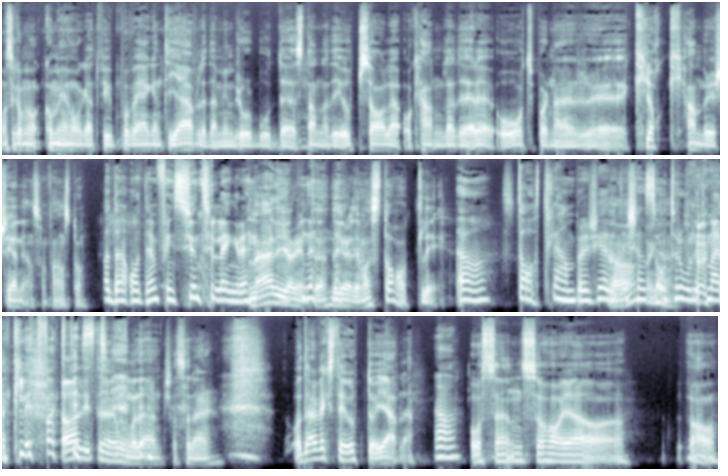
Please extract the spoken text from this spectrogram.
Och så kommer kom jag ihåg att vi på vägen till Gävle där min bror bodde stannade i Uppsala och handlade eller, och åt på den här eh, klock hamburgerkedjan som fanns då. Och den, och den finns ju inte längre. Nej det gör det inte. Det, gör det. det var statlig. Ja, statlig hamburgerkedja. Ja, det känns okej. otroligt märkligt faktiskt. Ja, lite omodernt och sådär. Och där växte jag upp då i Gävle. Ja. Och sen så har jag ja,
